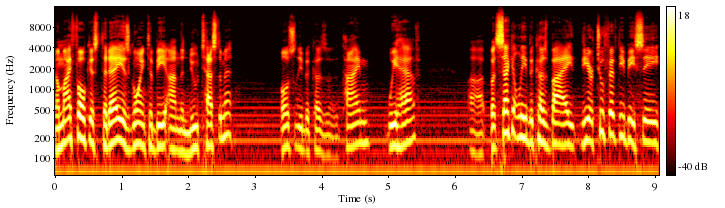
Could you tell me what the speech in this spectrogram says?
Now, my focus today is going to be on the New Testament, mostly because of the time we have. Uh, but secondly, because by the year 250 BC,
